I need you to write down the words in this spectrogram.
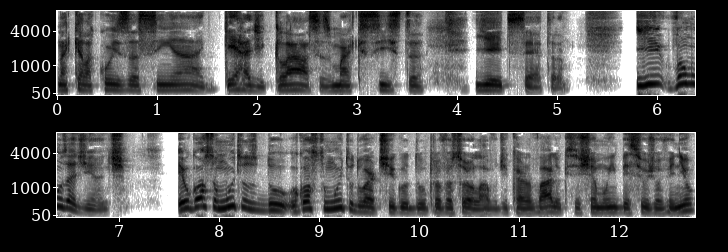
naquela coisa assim, ah, guerra de classes, marxista e etc. E vamos adiante. Eu gosto muito do, eu gosto muito do artigo do professor Olavo de Carvalho que se chama O Imbecil Juvenil.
